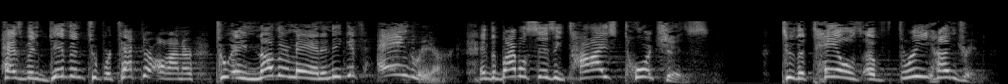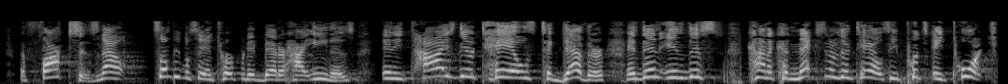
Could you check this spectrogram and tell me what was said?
has been given to protect her honor to another man and he gets angrier. And the Bible says he ties torches to the tails of 300 foxes. Now, some people say interpreted better hyenas, and he ties their tails together, and then in this kind of connection of their tails, he puts a torch,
